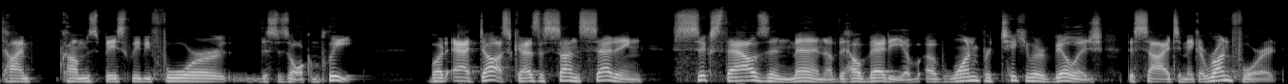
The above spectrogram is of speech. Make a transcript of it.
time comes basically before this is all complete. But at dusk, as the sun setting, 6,000 men of the Helvetii of, of one particular village decide to make a run for it.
